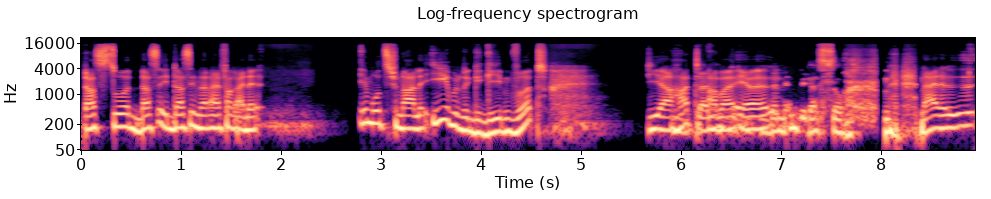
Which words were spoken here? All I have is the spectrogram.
dass du, dass, dass ihm dann einfach eine emotionale Ebene gegeben wird, die er hat, dann, aber er. Dann nennen wir das so. Nein, äh,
